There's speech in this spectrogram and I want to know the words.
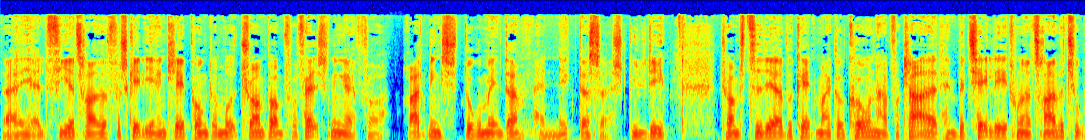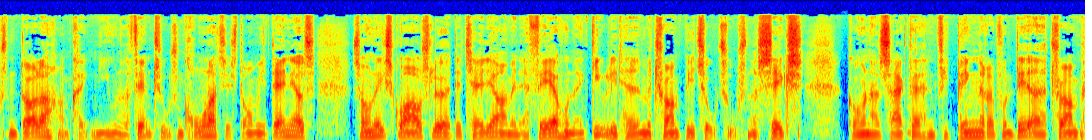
Der er i alt 34 forskellige anklagepunkter mod Trump om forfalskning af for retningsdokumenter. Han nægter sig skyldig. Trumps tidligere advokat Michael Cohen har forklaret, at han betalte 130.000 dollar, omkring 905.000 kroner til Stormy Daniels, så hun ikke skulle afsløre detaljer om en affære, hun angiveligt havde med Trump i 2006. Cohen har sagt, at han fik pengene refunderet af Trump.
